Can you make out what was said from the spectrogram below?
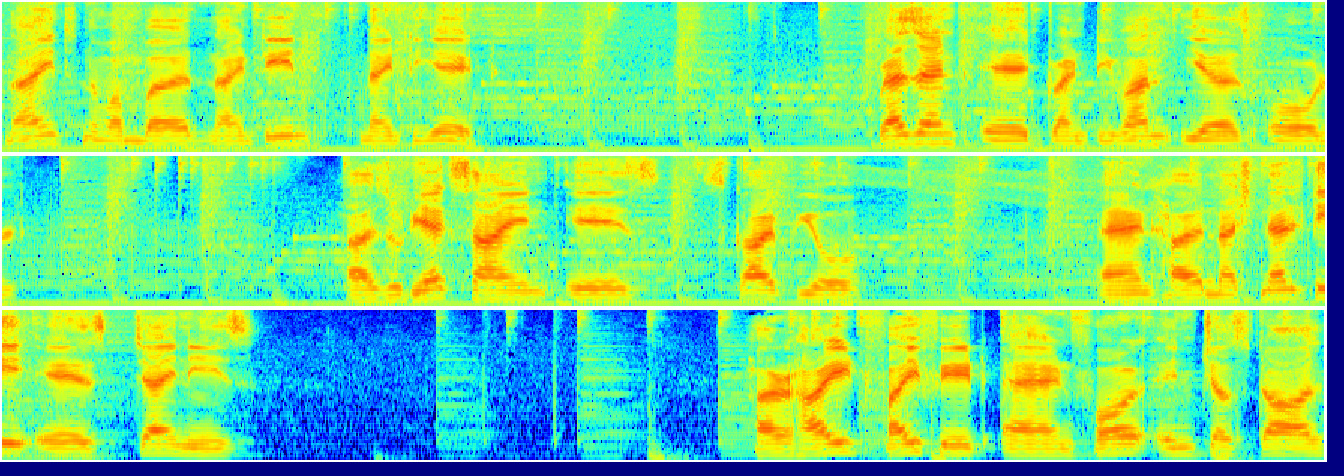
9th November 1998. Present age 21 years old. Her zodiac sign is Scorpio and her nationality is Chinese. Her height 5 feet and 4 inches tall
